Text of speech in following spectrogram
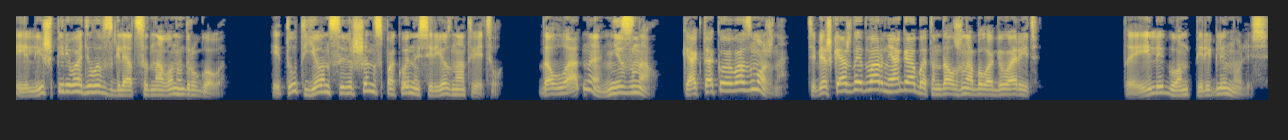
и лишь переводила взгляд с одного на другого. И тут Йон совершенно спокойно и серьезно ответил. «Да ладно, не знал. Как такое возможно? Тебе ж каждая дворняга об этом должна была говорить». Тейль и Гон переглянулись.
